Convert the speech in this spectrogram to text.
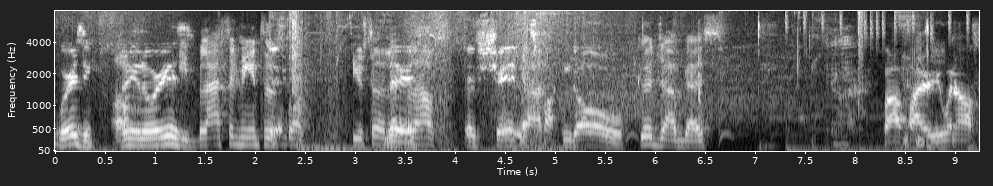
Where is he? I don't Oh, even know where he is. He blasted me into the Yeah. storm. He was to the There left of the house. It's shit. Let's God. fucking go. Good job, guys. Wildfire. You went off.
